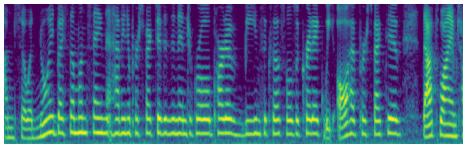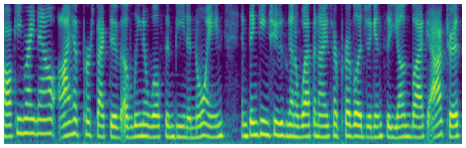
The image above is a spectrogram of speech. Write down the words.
I'm so annoyed by someone saying that having a perspective is an integral part of being successful as a critic. We all have perspective. That's why I'm talking right now. I have perspective of Lena Wilson being annoying and thinking she was going to weaponize her privilege against a young black actress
